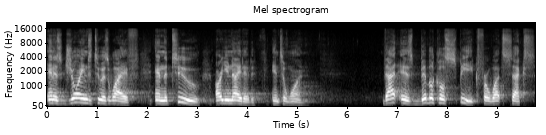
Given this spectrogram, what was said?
and is joined to his wife, and the two are united into one. That is biblical speak for what sex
